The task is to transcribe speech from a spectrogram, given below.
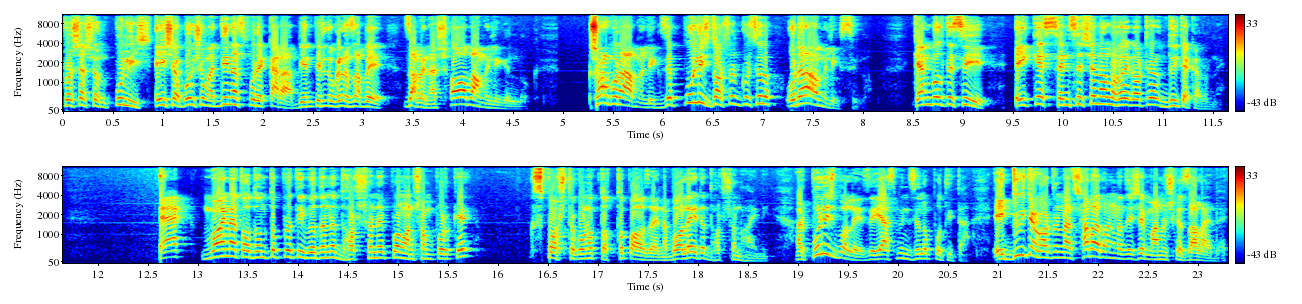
প্রশাসন, পুলিশ, এইসব, ওই সময় দিনাজপুরে কারা? বিএনপির লোকেরা যাবে? যাবে না, সব আওয়ামী লীগের লোক। সব ওরা আওয়ামী লীগ। যে পুলিশ দর্শন করছিল, ওরা আওয়ামী লীগ ছিল। কেন বলতেছি? এই কেস সেন্সেশনাল হয়ে ওঠে দুইটা কারণে। এক ময়না তদন্ত প্রতিবেদনে ধর্ষণের প্রমাণ সম্পর্কে স্পষ্ট কোনো তথ্য পাওয়া যায় না। বলে এটা ধর্ষণ হয়নি। আর পুলিশ বলে যে ইয়াসমিন ছিল পতিতা। এই দুইটা ঘটনা সারা বাংলাদেশে মানুষকে জ্বালায় দেয়।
